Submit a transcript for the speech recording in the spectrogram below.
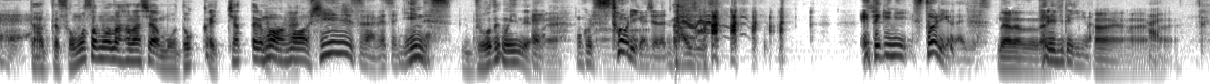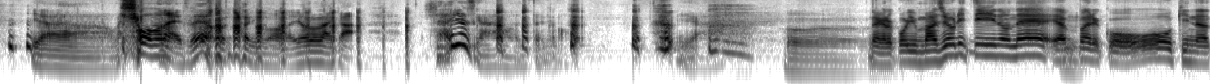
ええ。だってそもそもの話はもうどっか行っちゃってるもね。もうんもう真実は別にいいんです。どうでもいいんだよえねえもうこれストーリーがじゃあ大事です。絵的にストーリーが大事です。なるほどね。テレビ的には。はいはいはい、はい。やーしょうもないですね。本当にもう世の中。大丈夫ですか？本当にもう。いやうん。だからこういうマジョリティのねやっぱりこう大きな、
